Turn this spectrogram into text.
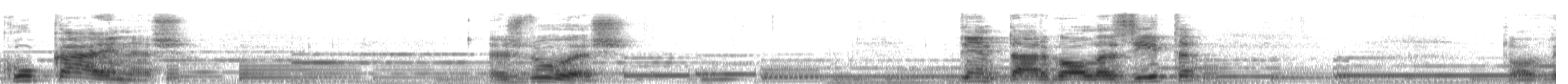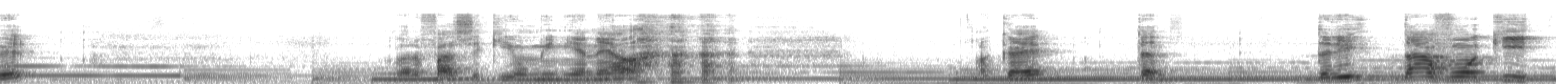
colocarem-nas as duas dentro da argolazita. Estão a ver? Agora faço aqui um mini anel. ok? Portanto, davam aqui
